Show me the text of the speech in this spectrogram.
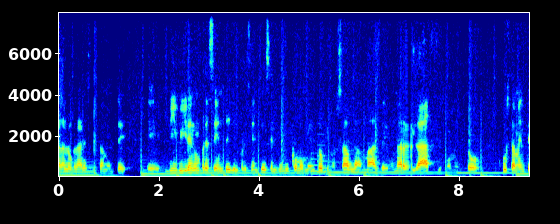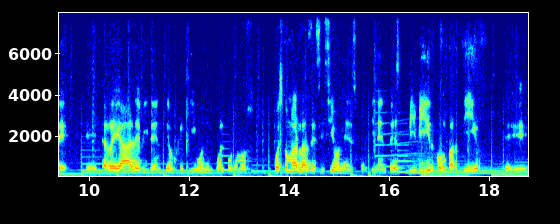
para lograr justamente eh, vivir en un presente y el presente es el único momento que nos habla más de una realidad, un momento justamente eh, real, evidente, objetivo en el cual podemos pues tomar las decisiones pertinentes, vivir, compartir, eh,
